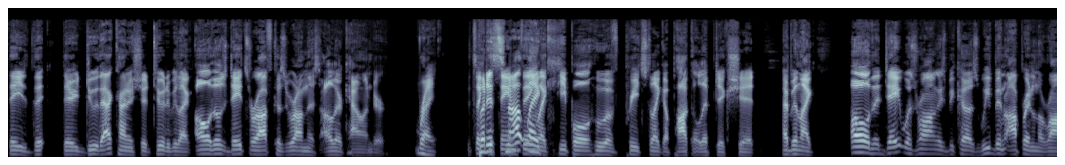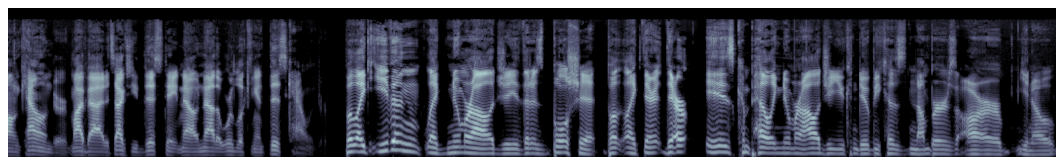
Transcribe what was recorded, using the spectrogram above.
they they, they do that kind of shit too to be like, oh, those dates are off because we're on this other calendar. Right. It's like But the it's same not thing. like- Like, people who have preached like apocalyptic shit have been like, oh, the date was wrong is because we've been operating on the wrong calendar. My bad. It's actually this date now. Now that we're looking at this calendar. But like even like numerology that is bullshit, but like there there is compelling numerology you can do because numbers are, you know,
